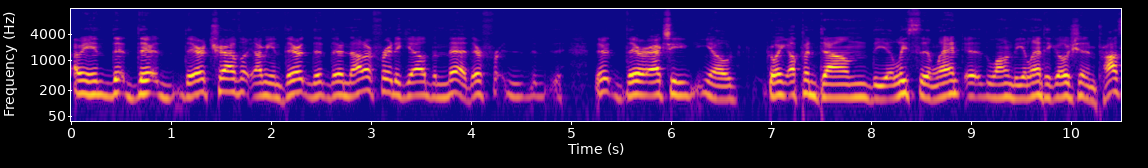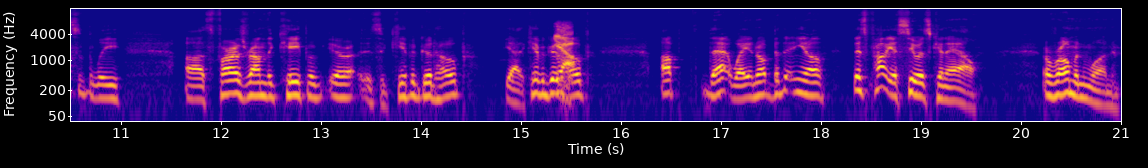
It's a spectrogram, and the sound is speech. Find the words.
I mean, they're they're, they're traveling. I mean, they're they're they're not afraid to get out of the med. They're they're they're actually you know going up and down the at least the Atlant- along the Atlantic Ocean and possibly uh, as far as around the Cape of uh, is it Cape of Good Hope? Yeah, the Cape of Good Yeah. Hope up that way. No, but then, you know, there's probably a Suez Canal, a Roman one.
